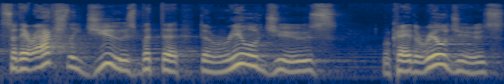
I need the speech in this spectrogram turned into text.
so they're actually Jews, but the, the real Jews, okay, the real Jews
